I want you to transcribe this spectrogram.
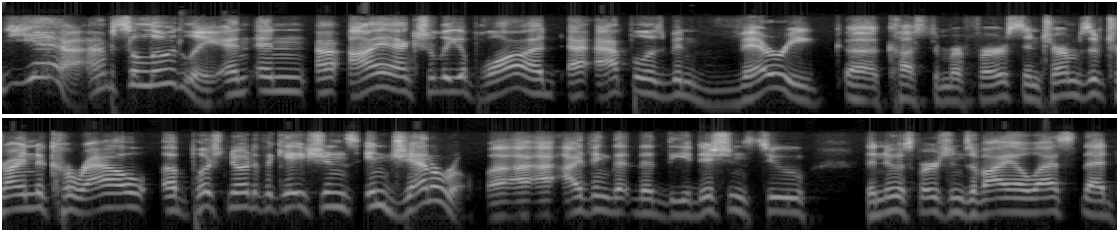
Yeah, absolutely. And and I- actually applaud. Apple has been very uh, customer first in terms of trying to corral uh, push notifications in general. Uh, I, I think that, that the additions to the newest versions of iOS that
